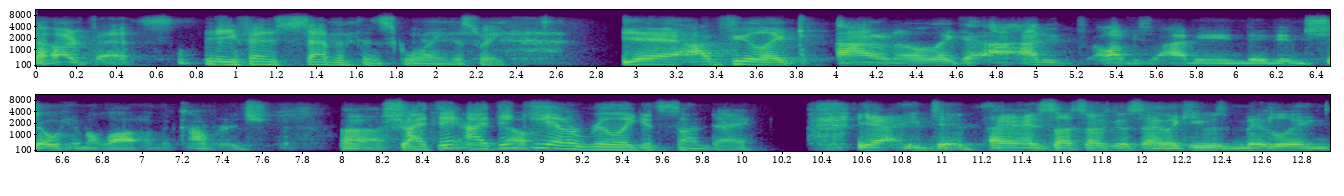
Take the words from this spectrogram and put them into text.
hard pass. He finished seventh in scoring this week. Yeah, I feel like I don't know. Like I, I did obviously. I mean, they didn't show him a lot on the coverage. Uh, I think I think enough. he had a really good Sunday. Yeah, he did. I, and so that's what I was gonna say. Like he was middling,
